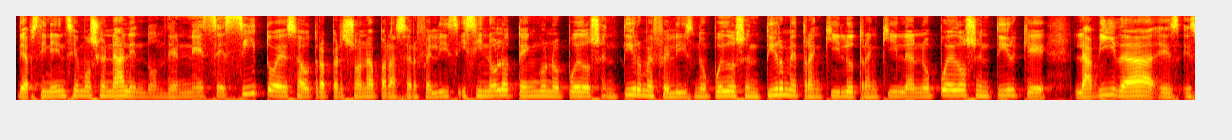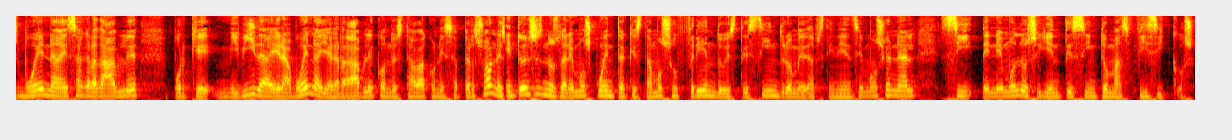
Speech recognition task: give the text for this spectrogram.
de abstinencia emocional en donde necesito a esa otra persona para ser feliz y si no lo tengo, no puedo sentirme feliz, no puedo sentirme tranquilo, tranquila, no puedo sentir que la vida es, es buena, es agradable, porque mi vida era buena y agradable cuando estaba con esa persona. Entonces nos daremos cuenta que estamos sufriendo este síndrome de abstinencia emocional si tenemos los siguientes síntomas físicos,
